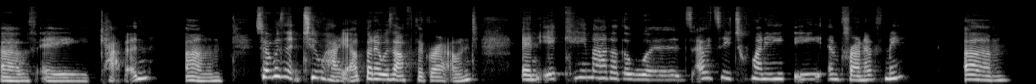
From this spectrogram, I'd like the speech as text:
of a cabin. Um, so it wasn't too high up, but I was off the ground. And it came out of the woods, I would say 20 feet in front of me. Um,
